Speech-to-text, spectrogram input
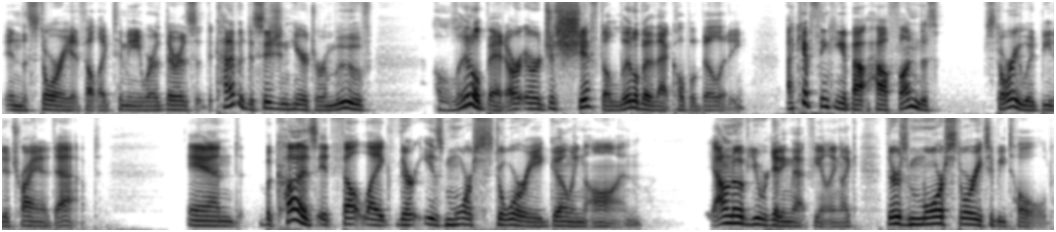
in the story it felt like to me where there is kind of a decision here to remove a little bit or, or just shift a little bit of that culpability. I kept thinking about how fun this story would be to try and adapt. And because it felt like there is more story going on i don't know if you were getting that feeling like there's more story to be told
